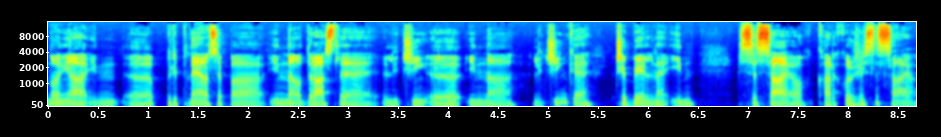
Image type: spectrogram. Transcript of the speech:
No, in ja, in uh, pripnejo se pa in na odrasle ličin, uh, in na ličinke, čebelne in sesajo, karkoli že sesajo.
